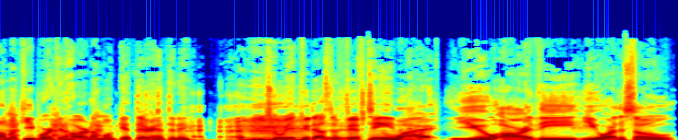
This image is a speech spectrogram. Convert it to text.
I'm going to keep working hard. I'm going to get there, Anthony. It's going to be a 2015. Why you are the you are the so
